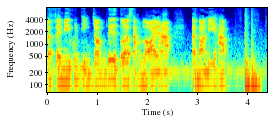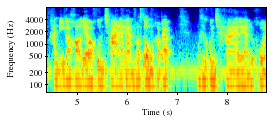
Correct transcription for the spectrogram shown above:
เราเคยมีคุณหญิงจอมดื้อตัว 300 นะครับ แต่ตอนนี้ครับ คันนี้ก็ขอเรียกว่าคุณชายแล้วกัน เพราะทรงเขาแบบมันคือคุณชายเลยอะทุกคน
